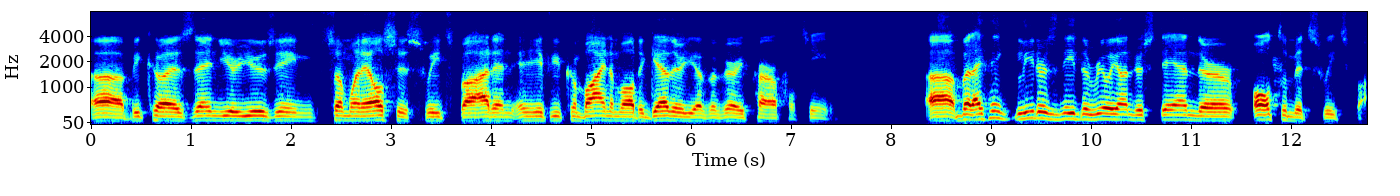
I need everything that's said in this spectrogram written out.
uh, because then you're using someone else's sweet spot, and, and if you combine them all together, you have a very powerful team. Uh, but I think leaders need to really understand their ultimate sweet spot,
